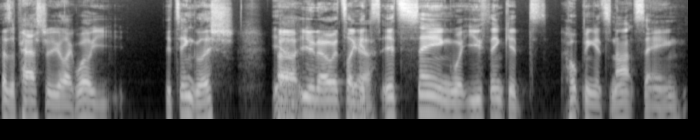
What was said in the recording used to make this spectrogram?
as a pastor. You're like, "Well, it's English." Yeah. Uh, you know, it's like Yeah. it's it's saying what you think it's hoping it's not saying.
